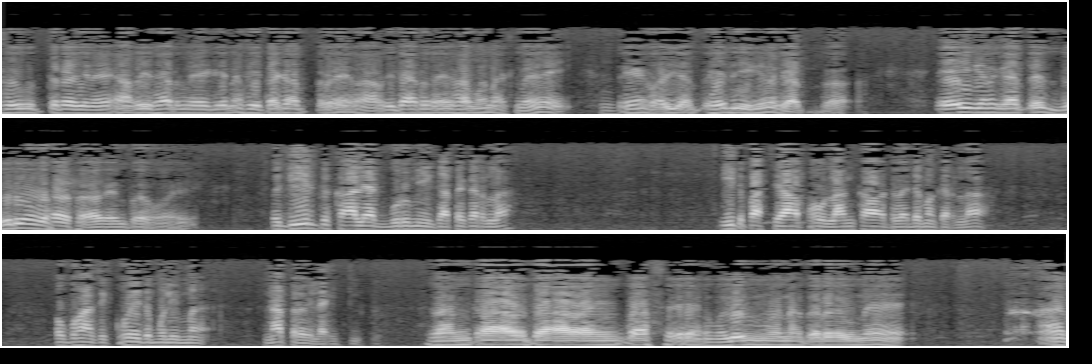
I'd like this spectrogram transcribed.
සූත්‍ර විනය අභිධර්මය කියන පිටකත් වේවා අභිධර්මයේ සමනක් නෙවෙයි කොයියත් හේදී ඉගෙන ගත්තා. ඒ ඉගෙන ගත්තේ බුරුම භාෂාවෙන් තමයි. දීර්ඝ කාලයක් බුරුමේ ගත කරලා ඊට පස්සේ ආපහු ලංකාවට වැඩම කරලා ඔබ වහන්සේ කොහෙද මුලින්ම නතර වෙලා හිටියේ? ලංකාවට ආවයින් පස්සේ මුලින්ම නතර වුණේ අර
